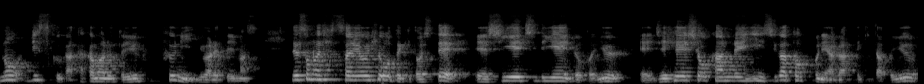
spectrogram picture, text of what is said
のリスクが高まるというふうに言われていますでその作用標的として、え CHD8 という、え自閉症関連因子がトップに上がってきたという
